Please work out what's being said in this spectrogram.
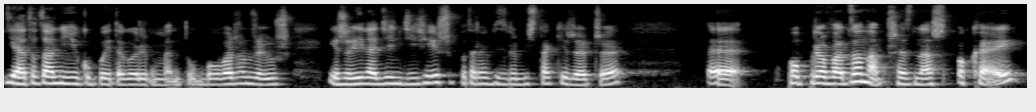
Ja totalnie nie kupuję tego argumentu, bo uważam, że już jeżeli na dzień dzisiejszy potrafi zrobić takie rzeczy, e, poprowadzona przez nas, okej,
